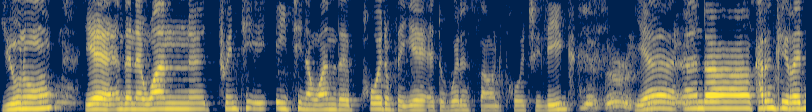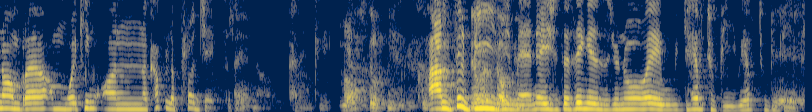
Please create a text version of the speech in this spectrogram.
You know, yeah, and then I won uh, 2018. I won the Poet of the Year at the Word and Sound Poetry League. Yes, sir. Yeah, Yes, sir. and uh, currently, right now, I'm, I'm working on a couple of projects right now. Currently, yeah. you're still busy. Still I'm still busy, man. Eh, The thing is, you know, hey, we have to be, we have to be Yeah, busy.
